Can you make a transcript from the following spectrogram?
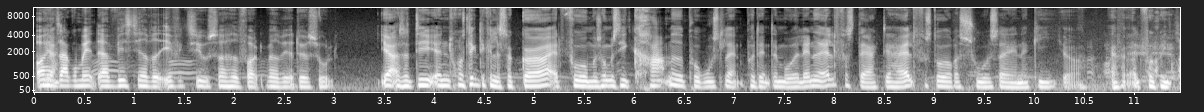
og hans ja. argument er, at hvis de havde været effektive, så havde folk været ved at dø af sult. Ja, altså det, jeg tror slet ikke, det kan lade sig gøre at få, man så må sige, krammet på Rusland på den der måde. Landet er alt for stærkt, det har alt for store ressourcer og energi, og er alt for rigt.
